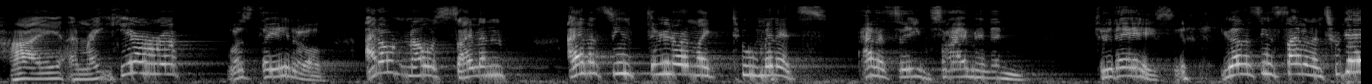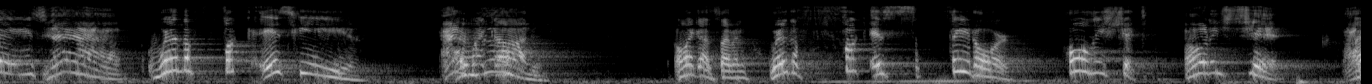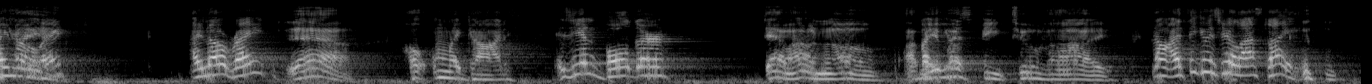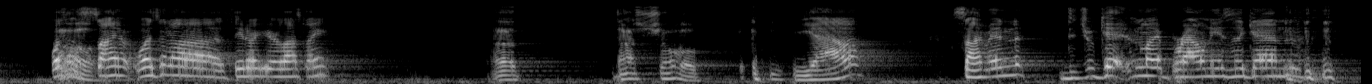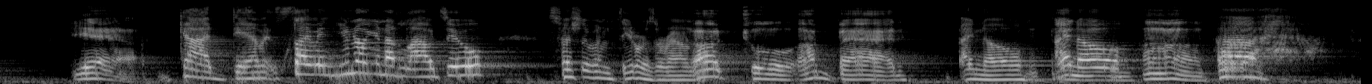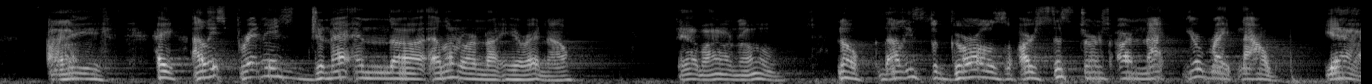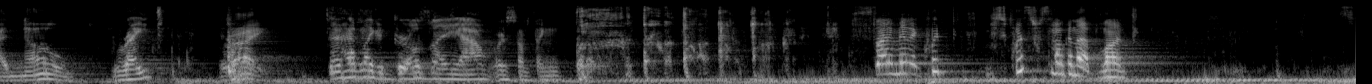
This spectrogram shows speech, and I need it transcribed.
Hi, I'm right here. Where's Theodore? I don't know, Simon. I haven't seen Theodore in like two minutes. I haven't seen Simon in two days. You haven't seen Simon in two days? Yeah. Where the fuck is he? Oh my god. Oh my god, Simon. Where the fuck is Theodore? Holy shit. Holy shit. I know, right? I know, right? Yeah. Oh, oh my god. Is he in Boulder? Damn, I don't know. But he must be too high. No, I think he was here last night. wasn't it, Simon, wasn't uh, Theodore here last night? Uh, not sure. yeah? Simon, did you get my brownies again? yeah. God damn it. Simon, you know you're not allowed to. Especially when Theodore's around. I'm cool. I'm bad. I know. I know. Uh. I, hey, at least Brittany, Jeanette, and uh, Eleanor are not here right now. Damn, I don't know. No, at least the girls, our sisters, are not here right now. Yeah, I know. Right? Right. They have like a girls' night out or something. Simon, quit, quit smoking that blunt.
